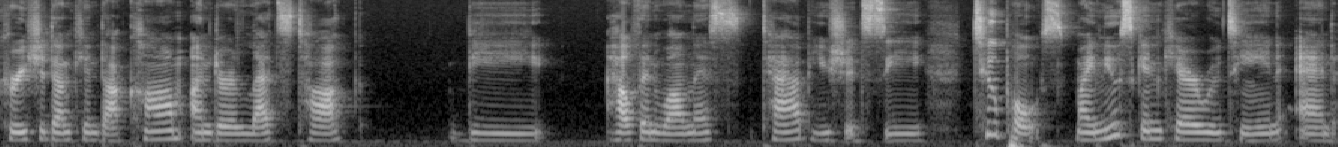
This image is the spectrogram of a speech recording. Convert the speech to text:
carishaduncan.com, under Let's Talk, the health and wellness tab. You should see two posts my new skincare routine and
